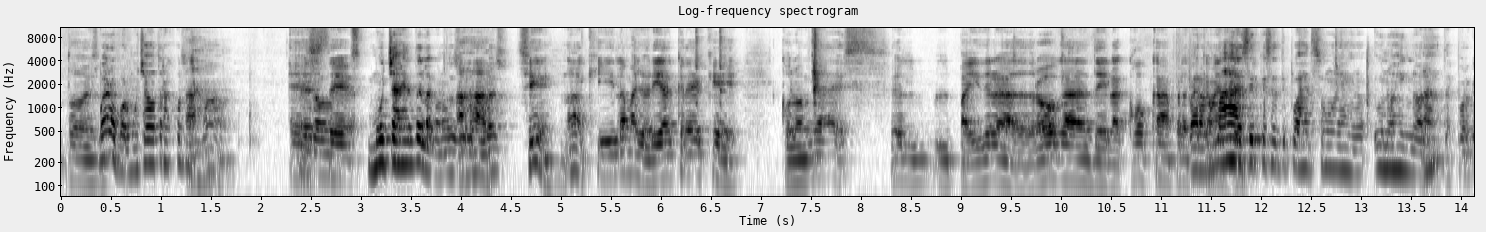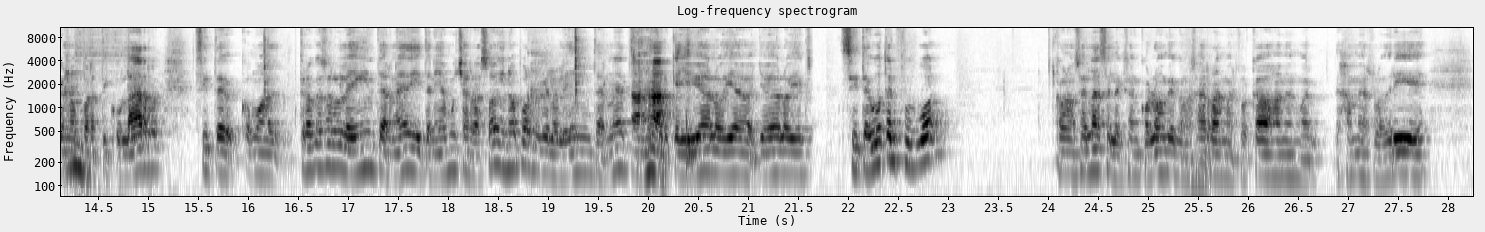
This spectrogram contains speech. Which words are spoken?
todo eso. Bueno, por muchas otras cosas más. Pero Este, mucha gente la conoce solo Ajá, por eso. sí, no, aquí la mayoría cree que Colombia es el, el país de la droga, de la coca, Pero prácticamente. no me vas a decir que ese tipo de gente son unos, igno- unos ignorantes, porque en lo particular, si te, como creo que eso lo leí en internet y tenía mucha razón, y no porque lo leí en internet, sino Ajá. porque yo ya lo había, yo ya lo había Si te gusta el fútbol, conocer la selección Colombia, conocer a Ramel Falcao, James, James Rodríguez.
